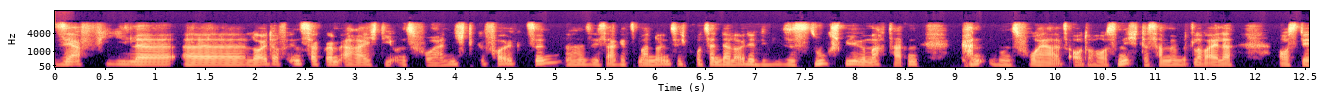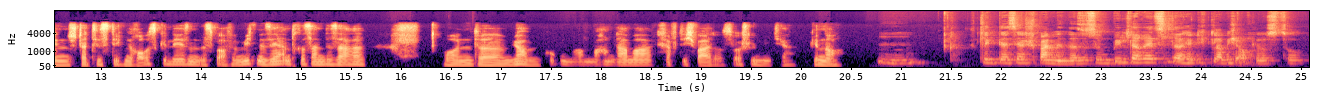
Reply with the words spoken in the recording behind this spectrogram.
sehr viele äh, Leute auf Instagram erreicht, die uns vorher nicht gefolgt sind. Also ich sage jetzt mal 90 Prozent der Leute, die dieses Suchspiel gemacht hatten, kannten uns vorher als Autohaus nicht. Das haben wir mittlerweile aus den Statistiken rausgelesen. Das war für mich eine sehr interessante Sache. Und äh, ja, wir gucken mal, machen da mal kräftig weiter. Social Media, genau. Mhm. Klingt ja sehr spannend. Also so ein Bilderrätsel, da hätte ich, glaube ich, auch Lust zu.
